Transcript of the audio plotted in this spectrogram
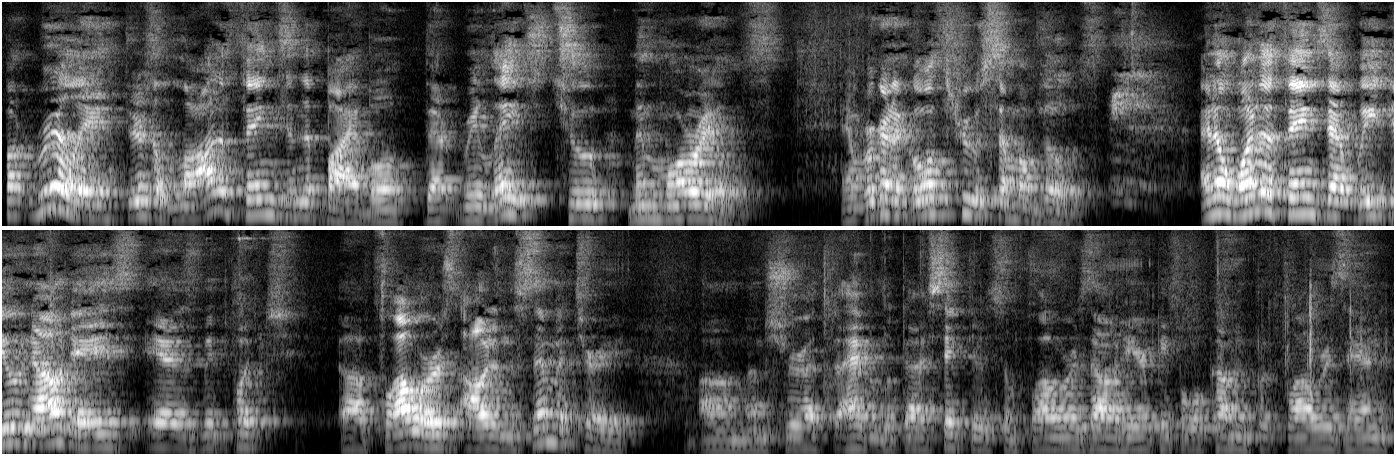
But really, there's a lot of things in the Bible that relates to memorials. And we're going to go through some of those. I know one of the things that we do nowadays is we put uh, flowers out in the cemetery. Um, I'm sure I, I haven't looked at. I think there's some flowers out here. People will come and put flowers in.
